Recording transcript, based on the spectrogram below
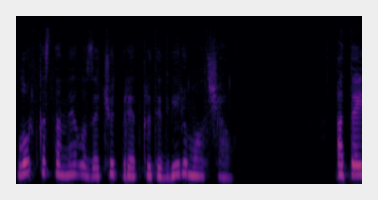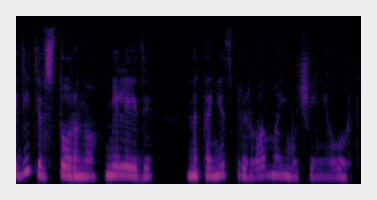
Лорд Кастанелло за чуть приоткрытой дверью молчал. «Отойдите в сторону, миледи!» Наконец прервал мои мучения лорд.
